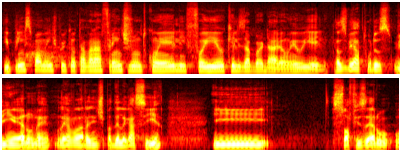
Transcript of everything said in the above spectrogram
e principalmente porque eu estava na frente junto com ele, foi eu que eles abordaram, eu e ele. As viaturas vieram, né, levaram a gente para a delegacia e só fizeram o,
